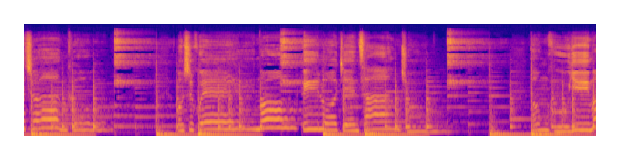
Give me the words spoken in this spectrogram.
岁月成空，往事回眸，碧落见苍穹。澎湖一梦，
